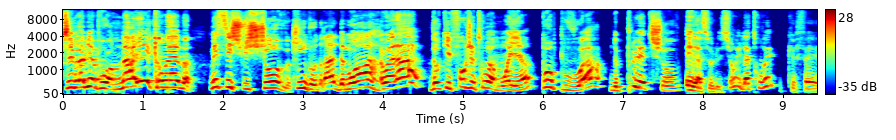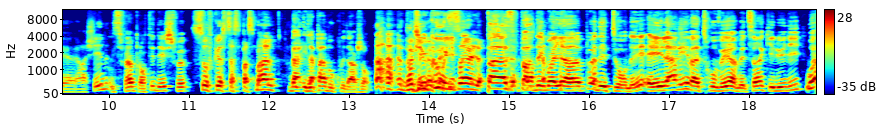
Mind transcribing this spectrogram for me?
J'aimerais bien pouvoir me marier quand même, mais si je suis chauve, Qui vaudra de moi? Voilà, donc il faut que je trouve un moyen pour pouvoir ne plus être chauve. Et la solution, il l'a trouvé. Que fait euh, Rachid? Il se fait implanter des cheveux. Sauf que ça se passe mal. Bah, il a pas beaucoup d'argent. Donc Du il coup, il- seul. passe par des moyens un peu détournés et il arrive à trouver un médecin qui lui dit Ouais,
